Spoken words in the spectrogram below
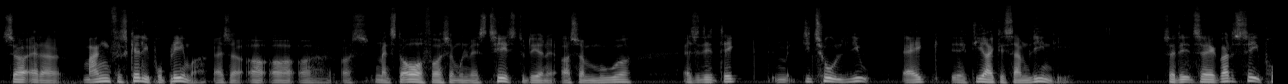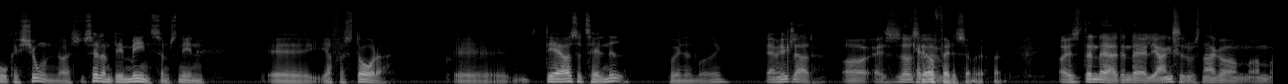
så er der mange forskellige problemer, altså, og, og, og, og man står overfor som universitetsstuderende og som murer. Altså, det, det er ikke, de to liv er ikke øh, direkte sammenlignelige. Så, det, så jeg kan godt se provokationen også, selvom det er ment som sådan en, øh, jeg forstår dig. Øh, det er også at tale ned på en eller anden måde, ikke? Jamen helt klart. Og synes også, kan det opfattes som i hvert fald. Og jeg synes, den der, den der alliance, du snakker om, om,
